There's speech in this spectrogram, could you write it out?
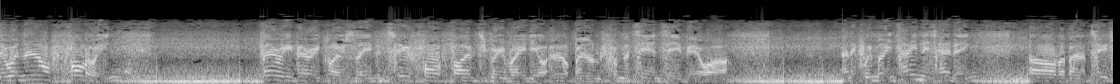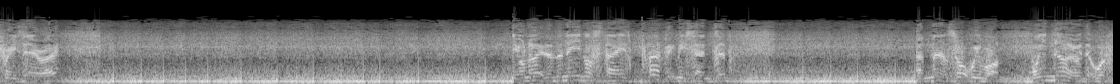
So we're now following very, very closely the 245 degree radial outbound from the TNT VOR. And if we maintain this heading of about 230, you'll note that the needle stays perfectly centred and that's what we want. We know that we're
